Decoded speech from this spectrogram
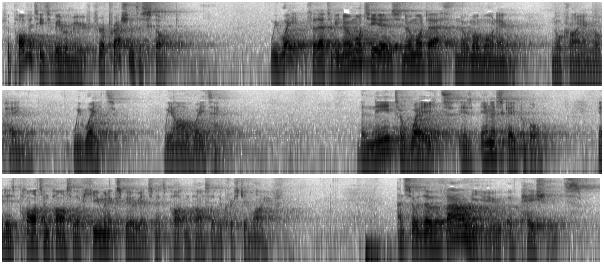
for poverty to be removed, for oppression to stop. We wait for there to be no more tears, no more death, no more mourning, nor crying, nor pain. We wait. We are waiting. The need to wait is inescapable. It is part and parcel of human experience, and it's part and parcel of the Christian life. And so, the value of patience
